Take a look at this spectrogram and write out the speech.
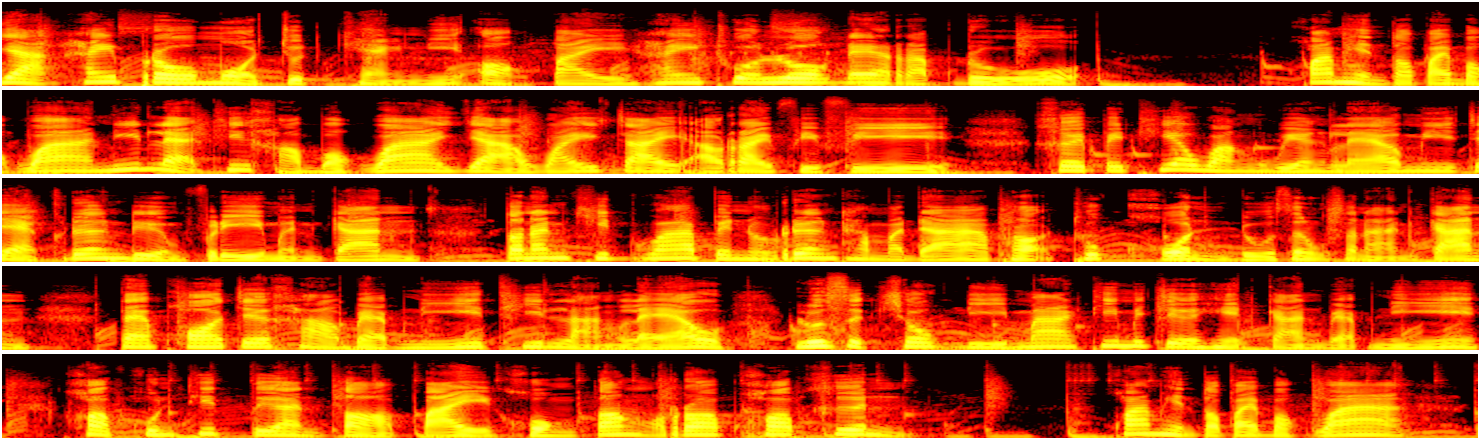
อยากให้โปรโมทจุดแข่งนี้ออกไปให้ทั่วโลกได้รับรู้ ความเห็นต่อไปบอกว่านี่แหละที่เขาบอกว่าอย่าไว้ใจอะไรฟรีๆ เคยไปเที่ยววังเวียงแล้วมีแจกเครื่องดื่มฟรีเหมือนกัน ตอนนั้นคิดว่าเป็นเรื่องธรรมดา เพราะทุกคนดูสนุกสนานกัน แต่พอเจอข่าวแบบนี้ทีหลังแล้ว รู้สึกโชคดีมากที่ไม่เจอเหตุการณ์แบบนี้ ขอบคุณที่เตือนต่อไปคงต้องรอบคอบขึ้น ความเห็นต่อไปบอกว่า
